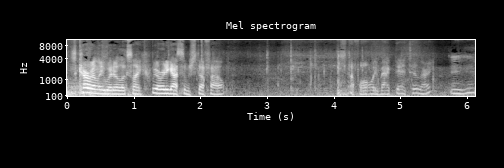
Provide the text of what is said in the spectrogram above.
It's currently what it looks like. We already got some stuff out. Stuff all the way back there too, right? Mm-hmm.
